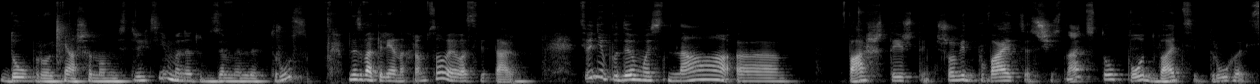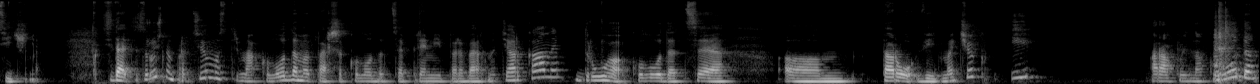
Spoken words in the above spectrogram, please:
Доброго дня, шановні стрільці! Мене тут землетрус. Мене звати Лена Храмцова, я вас вітаю. Сьогодні подивимось на е, ваш тиждень, що відбувається з 16 по 22 січня. Сідайте зручно, працюємо з трьома колодами. Перша колода це прямі перевернуті аркани, друга колода це е, таро відьмачок і оракульна колода.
